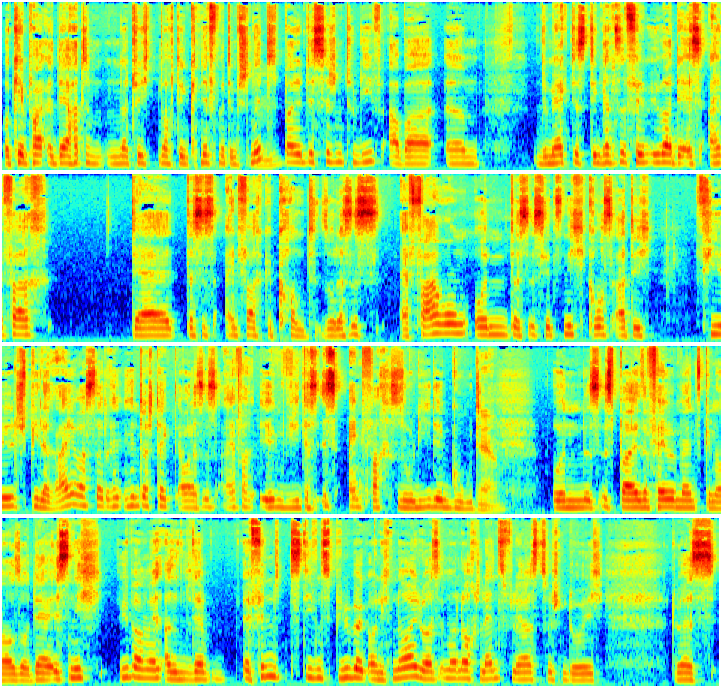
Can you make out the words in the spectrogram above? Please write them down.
okay, der hatte natürlich noch den Kniff mit dem Schnitt mhm. bei Decision to Leave, aber ähm, du merktest den ganzen Film über, der ist einfach, der, das ist einfach gekonnt. So, das ist Erfahrung und das ist jetzt nicht großartig viel Spielerei, was da dahinter steckt, aber das ist einfach irgendwie, das ist einfach solide gut. Ja. Und es ist bei The Fablemans genauso. Der ist nicht übermäßig, also der erfindet Steven Spielberg auch nicht neu. Du hast immer noch Lensflares zwischendurch. Du hast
